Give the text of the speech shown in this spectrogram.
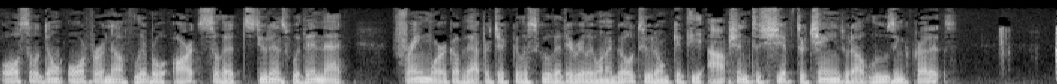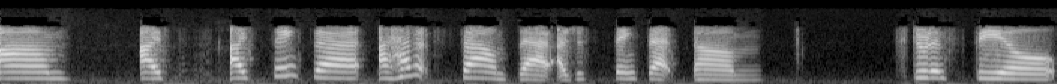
also don't offer enough liberal arts so that students within that framework of that particular school that they really want to go to don't get the option to shift or change without losing credits? Um, I I think that I haven't found that. I just think that um, students feel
